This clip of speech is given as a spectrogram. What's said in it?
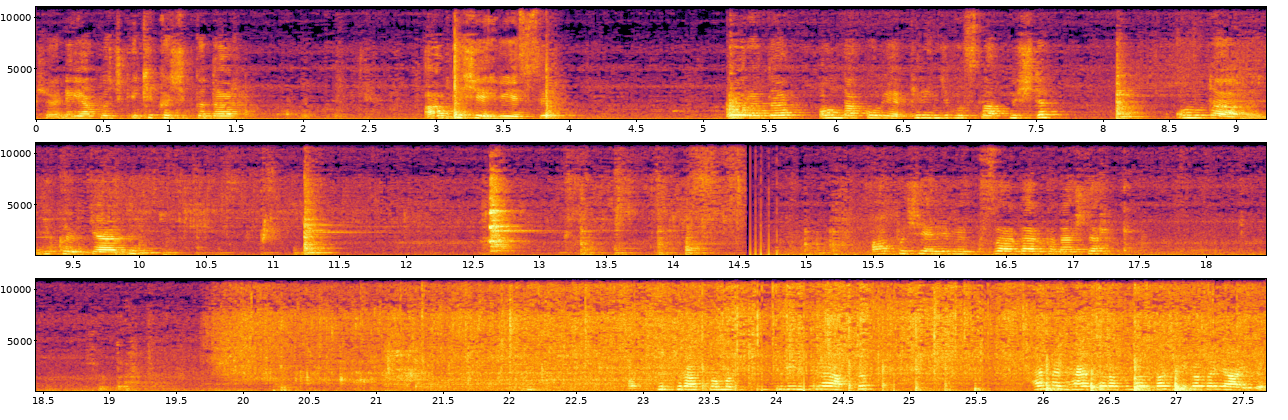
Şöyle yaklaşık iki kaşık kadar arpa şehriyesi. Orada 10 dakika oluyor. Pirincimi ıslatmıştım. Onu da yıkayıp geldim. Arpa şehrimiz kızardı arkadaşlar. Şurada. Bak sıçratmamak için pirinci ne yaptım? Hemen her tarafına dakikada yaydım.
